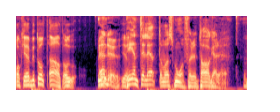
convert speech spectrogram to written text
Och jag har betalat allt. Och, men du, ja. det är inte lätt att vara småföretagare. Eh,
